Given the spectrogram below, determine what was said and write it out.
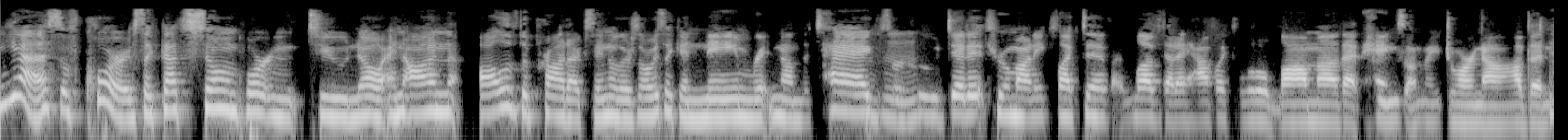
Yes, of course. Like that's so important to know. And on all of the products, I know there's always like a name written on the tags mm-hmm. or who did it through Imani Collective. I love that I have like a little llama that hangs on my doorknob and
